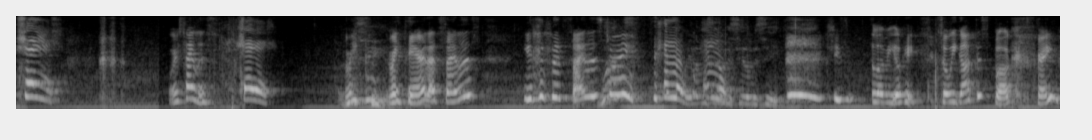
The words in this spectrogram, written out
Silas. Where's Silas? Silas. Right, right there? That's Silas? You think that's Silas, What? Joy? Wait, let me see, let me see, let me see. She's I love you. Okay, so we got this book, right?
